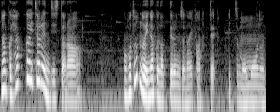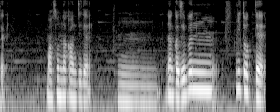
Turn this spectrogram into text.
なんか100回チャレンジしたら、ほとんどいなくなってるんじゃないかっていつも思うので。まあそんな感じで。うん。なんか自分にとって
